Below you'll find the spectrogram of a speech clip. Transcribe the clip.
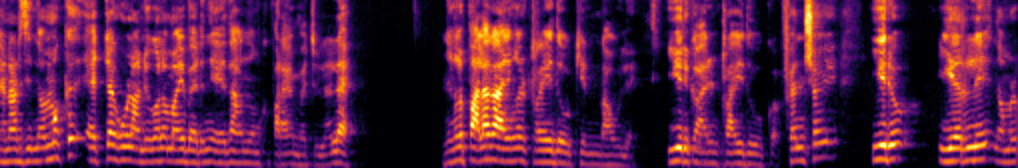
എനർജി നമുക്ക് ഏറ്റവും കൂടുതൽ അനുകൂലമായി വരുന്ന ഏതാണെന്ന് നമുക്ക് പറയാൻ പറ്റില്ല അല്ലേ? നിങ്ങൾ പല കാര്യങ്ങൾ ട്രൈ ചെയ്ത് നോക്കിയിട്ടുണ്ടാവില്ലേ ഈ ഒരു കാര്യം ട്രൈ ചെയ്ത് നോക്കുക. ഫെൻഷോ ഈ ഒരു ഇയറിൽ നമ്മൾ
